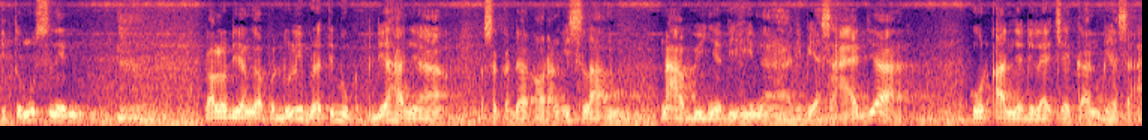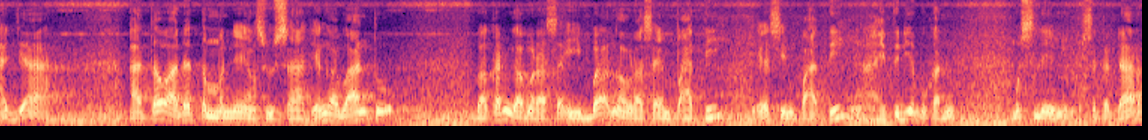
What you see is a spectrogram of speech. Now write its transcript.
Itu Muslim. Kalau dia nggak peduli berarti dia hanya sekedar orang Islam. Nabinya dihina, dia biasa aja. Qurannya dilecehkan, biasa aja. Atau ada temennya yang susah, dia nggak bantu. Bahkan nggak merasa iba, nggak merasa empati, ya simpati. Nah itu dia bukan Muslim, sekedar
